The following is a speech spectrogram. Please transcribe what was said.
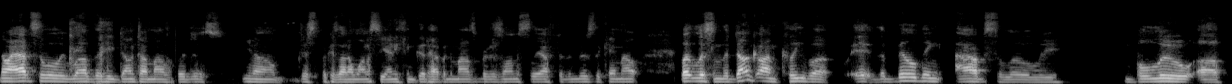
No, I absolutely love that he dunked on Miles Bridges. You know, just because I don't want to see anything good happen to Miles Bridges, honestly, after the news that came out. But listen, the dunk on Kleber, it, the building absolutely blew up.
